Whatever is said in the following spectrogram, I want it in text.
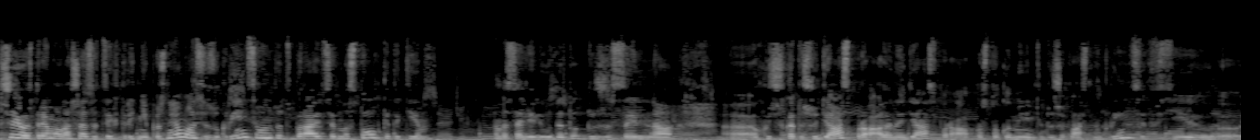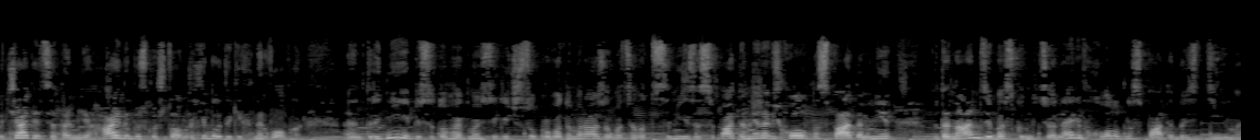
Що я отримала ще за цих три дні? Познайомилася з українцями, тут збираються в настолки такі веселі люди. Тут дуже сильна, е, хочу сказати, що діаспора, але не діаспора, а просто ком'юніті дуже класних українців. Всі е, чатяться, там є гайди безкоштовно. Трохи були таких нервових. е, Три дні, і після того, як ми стільки часу проводимо разом, оце от самі засипати. Мені навіть холодно спати. Мені в Дананзі без кондиціонерів холодно спати, без діми.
